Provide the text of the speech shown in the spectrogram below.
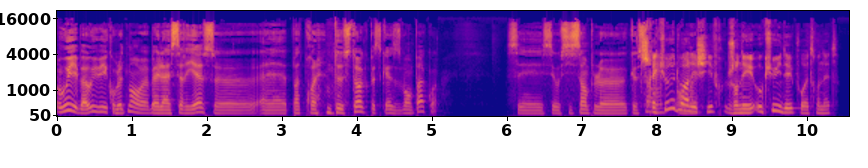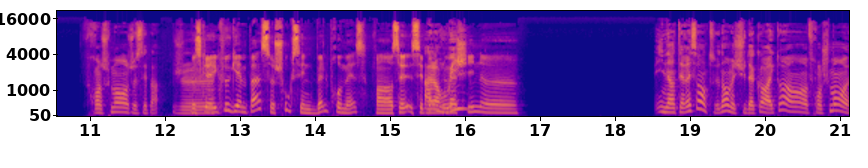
Oui, bah oui, oui, complètement. ouais. Bah, la série S, euh, elle a pas de problème de stock parce qu'elle se vend pas, quoi. C'est aussi simple euh, que Je ça. serais hein, curieux de voir vrai. les chiffres. J'en ai aucune idée pour être honnête. Franchement, je sais pas. Je... Parce qu'avec le Game Pass, je trouve que c'est une belle promesse. Enfin, c'est c'est pas Alors une oui. machine. Inintéressante. Non, mais je suis d'accord avec toi. hein. Franchement, euh,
